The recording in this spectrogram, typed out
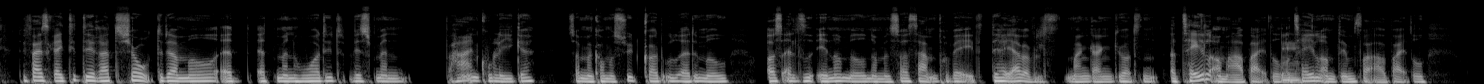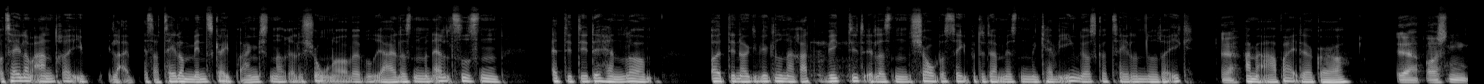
Det er faktisk rigtigt. Det er ret sjovt, det der med, at, at man hurtigt, hvis man har en kollega, som man kommer sygt godt ud af det med, også altid ender med, når man så er sammen privat, det har jeg i hvert fald mange gange gjort, sådan, at tale om arbejdet, mm. og tale om dem for arbejdet, og tale om andre, i, eller altså tale om mennesker i branchen og relationer og hvad ved jeg, eller sådan, men altid sådan, at det er det, det handler om. Og at det nok i virkeligheden er ret vigtigt, eller sådan sjovt at se på det der med sådan, men kan vi egentlig også godt tale om noget, der ikke Ja. har med arbejde at gøre? Ja, og sådan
